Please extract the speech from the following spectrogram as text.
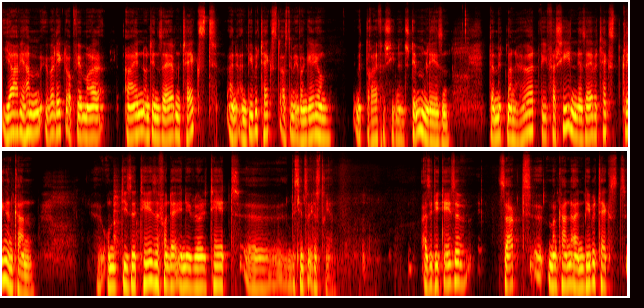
Ja, wir haben überlegt, ob wir mal einen und denselben Text, einen, Bibeltext aus dem Evangelium mit drei verschiedenen Stimmen lesen, damit man hört, wie verschieden derselbe Text klingen kann, äh, um diese These von der Individualität äh, ein bisschen zu illustrieren. Also die These sagt, äh, man kann einen Bibeltext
